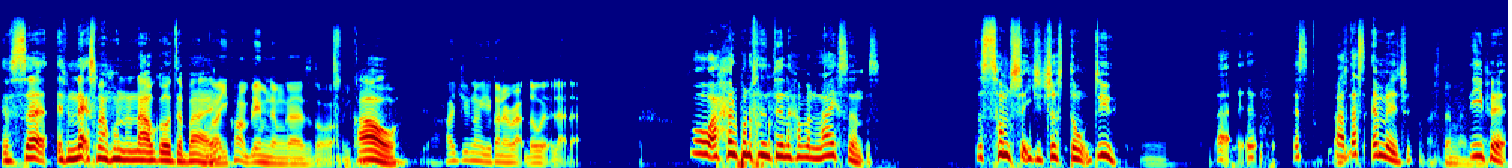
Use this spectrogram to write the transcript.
if cer if next man want to now go to Dubai, No, you can't blame them guys though. You can't- how? How do you know you're gonna wrap the whip like that? Bro, I heard one of them didn't have a license. There's some shit you just don't do. Mm, That, it- it's that, that's image. That's them, man. Deep it.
